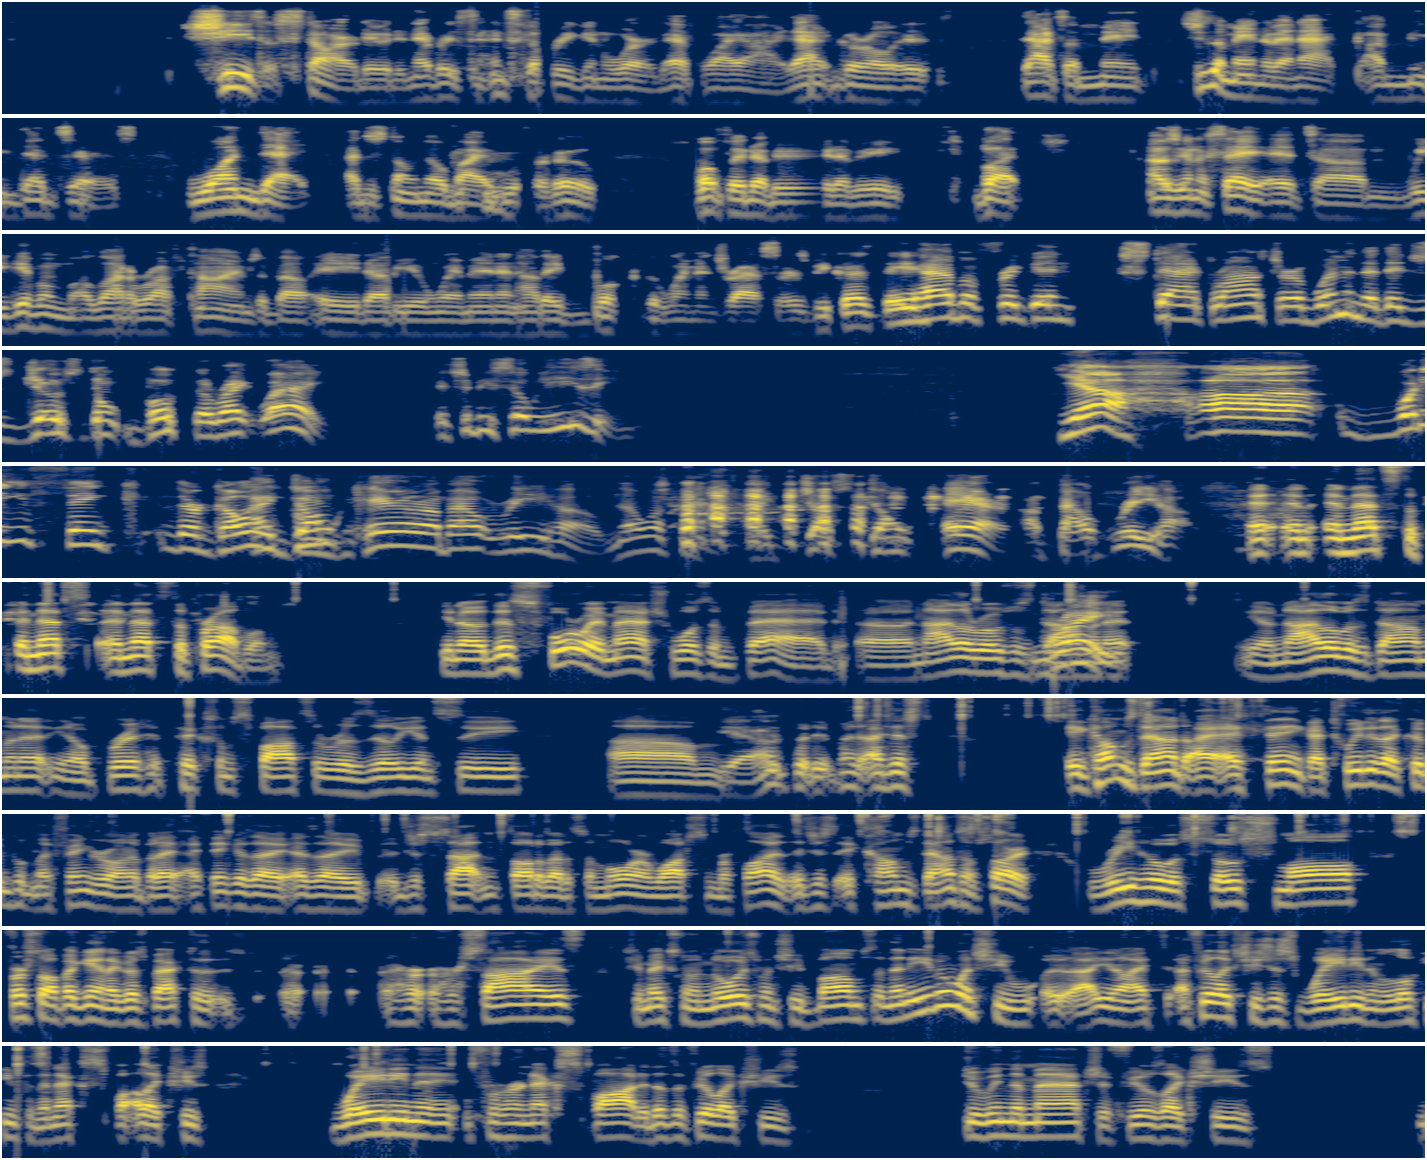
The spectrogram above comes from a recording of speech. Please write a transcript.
she's a star, dude, in every sense of the freaking word. FYI, that girl is that's a main. She's a main event act. I'm being dead serious. One day, I just don't know by who for who. Hopefully WWE. But I was gonna say it's um we give them a lot of rough times about AEW women and how they book the women's wrestlers because they have a freaking stacked roster of women that they just just don't book the right way. It should be so easy. Yeah. Uh, what do you think they're going? I from don't here? care about Riho. No offense. I just don't care about Riho. and, and and that's the and that's and that's the problem. You know, this four way match wasn't bad. Uh, Nyla Rose was Right. You know, Nyla was dominant. You know, Britt picked some spots of resiliency. Um, Yeah. but it, but I just it comes down to I, I think I tweeted I couldn't put my finger on it, but I, I think as I as I just sat and thought about it some more and watched some replies, it just it comes down to I'm sorry, Riho is so small. First off, again, it goes back to her, her, her size. She makes no noise when she bumps, and then even when she, uh, you know, I, I feel like she's just waiting and looking for the next spot. Like she's waiting for her next spot. It doesn't feel like she's doing the match. It feels like she's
